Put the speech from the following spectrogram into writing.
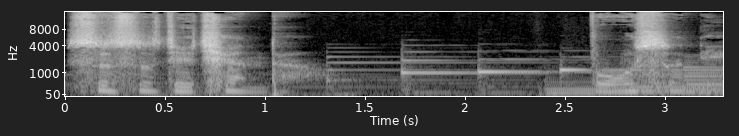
是世界欠的，不是你。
